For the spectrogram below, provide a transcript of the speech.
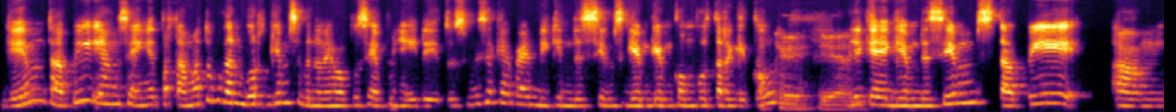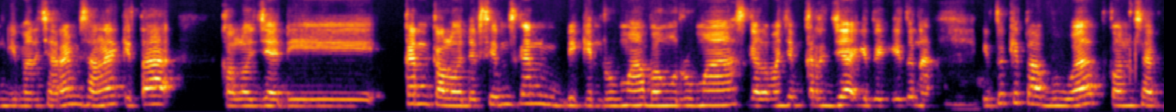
game, tapi yang saya ingat pertama tuh bukan board game sebenarnya waktu saya punya ide itu. Sebenarnya saya kayak pengen bikin The Sims game-game komputer gitu. Oke, iya. Jadi kayak game The Sims, tapi em, gimana caranya misalnya kita kalau jadi kan kalau The Sims kan bikin rumah, bangun rumah, segala macam kerja gitu-gitu. Nah, itu kita buat konsep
